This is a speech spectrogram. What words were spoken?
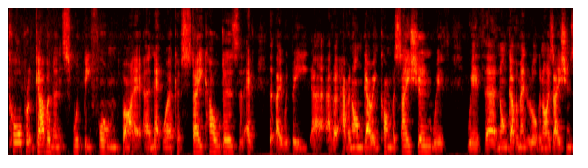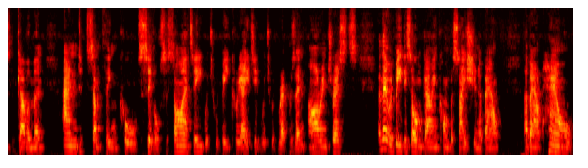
corporate governance would be formed by a network of stakeholders that ev- that they would be uh, have, a, have an ongoing conversation with with uh, non-governmental organisations, the government, and something called civil society, which would be created, which would represent our interests, and there would be this ongoing conversation about about how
